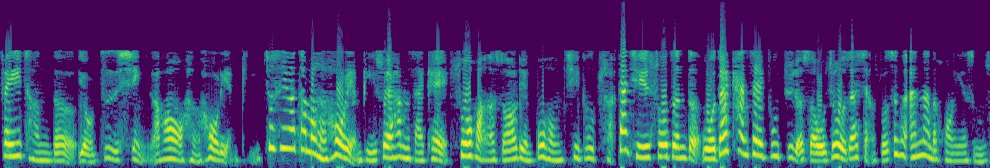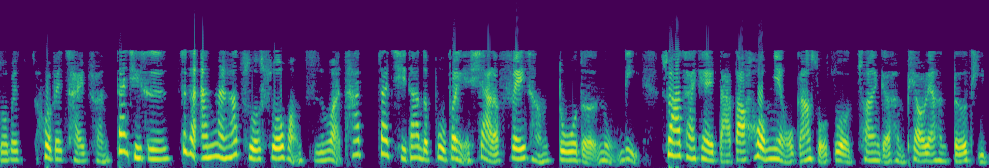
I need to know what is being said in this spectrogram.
非常的有自信，然后很厚脸皮。就是因为他们很厚脸皮，所以他们才可以说谎的时候脸不红气不喘。但其实说真的，我在看这部剧的时候，我就有在想说，这个安娜的谎言什么时候被会被拆穿？但其实这个安娜，她除了说谎之外，她在其他的部分也下了非常多的努力，所以她才可以达到后面我刚刚所说穿一个很漂亮、很得体。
